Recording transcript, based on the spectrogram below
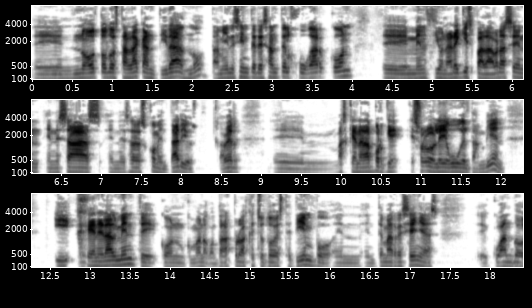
eh, no todo está en la cantidad, ¿no? También es interesante el jugar con eh, mencionar X palabras en, en, esas, en esos comentarios. A ver, eh, más que nada porque eso lo lee Google también. Y generalmente, con, con, bueno, con todas las pruebas que he hecho todo este tiempo en, en temas reseñas, cuando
